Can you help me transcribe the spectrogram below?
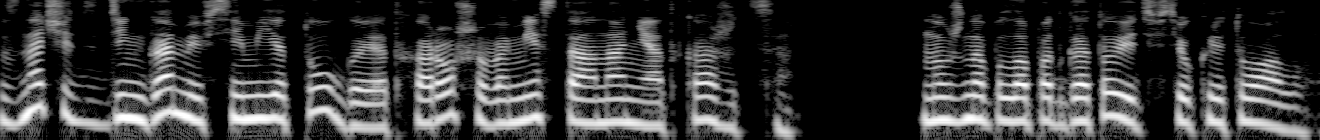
значит, с деньгами в семье туго, и от хорошего места она не откажется. Нужно было подготовить все к ритуалу.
